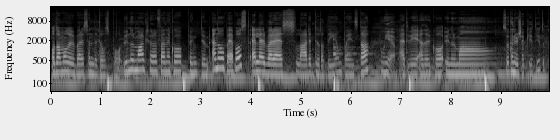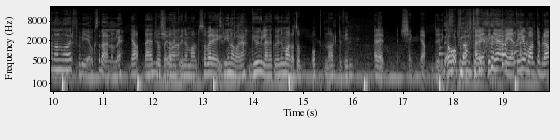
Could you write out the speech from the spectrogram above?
og da må du bare sende det til oss på unormal.nrk.no på e-post, eller bare slide into DM på Insta. Oh, yeah. Heter vi NRK Unormal. Så kan du sjekke ut YouTube-kanalen vår, for vi er også der, nemlig. Ja, det heter jo også NRK Unormal. Så bare google NRK Unormal, og så åpner alt du finner. Eller sjekk Ja, du er ikke sikker. Jeg vet ikke, jeg vet ikke om alt er bra.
